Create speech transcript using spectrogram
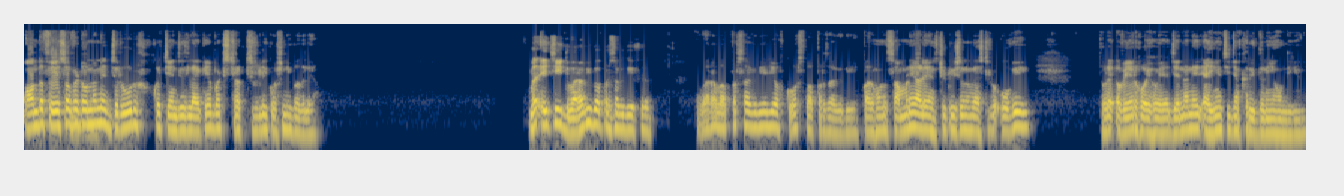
on the face of it ਉਹਨਾਂ ਨੇ ਜ਼ਰੂਰ ਕੋਈ ਚੇਂਜਸ ਲੈ ਕੇ ਬਟ ਸਟਰਕਚਰਲੀ ਕੁਝ ਨਹੀਂ ਬਦਲਿਆ। ਮੈਂ ਇਹ ਚੀਜ਼ ਦੁਬਾਰਾ ਵੀ ਵਾਪਰ ਸਕਦੀ ਹੈ ਫਿਰ? ਦੁਬਾਰਾ ਵਾਪਰ ਸਕਦੀ ਹੈ ਜੀ ਆਫ ਕੋਰਸ ਵਾਪਰ ਸਕਦੀ ਹੈ। ਪਰ ਹੁਣ ਸਾਹਮਣੇ ਵਾਲੇ ਇੰਸਟੀਟਿਊਸ਼ਨਲ ਇਨਵੈਸਟਰ ਉਹ ਵੀ ਥੋੜੇ ਅਵੇਅਰ ਹੋਏ ਹੋਏ ਆ ਜਿਨ੍ਹਾਂ ਨੇ ਐਹੀਆਂ ਚੀਜ਼ਾਂ ਖਰੀਦਣੀਆਂ ਹੁੰਦੀਆਂ ਨੇ।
